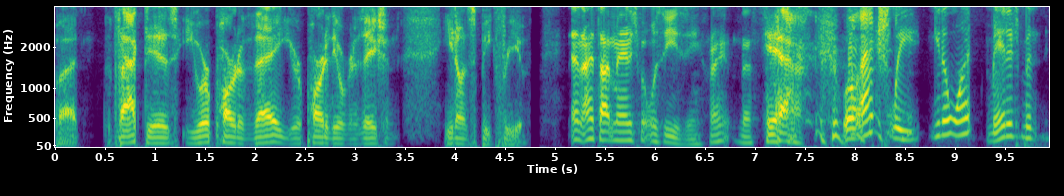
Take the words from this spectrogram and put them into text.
But the fact is, you're part of they, you're part of the organization. You don't speak for you. And I thought management was easy, right? That's Yeah. well, actually, you know what? Management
